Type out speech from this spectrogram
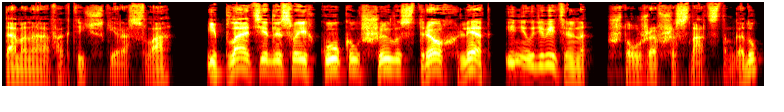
Там она фактически росла, и платье для своих кукол шила с трех лет, и неудивительно, что уже в шестнадцатом году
